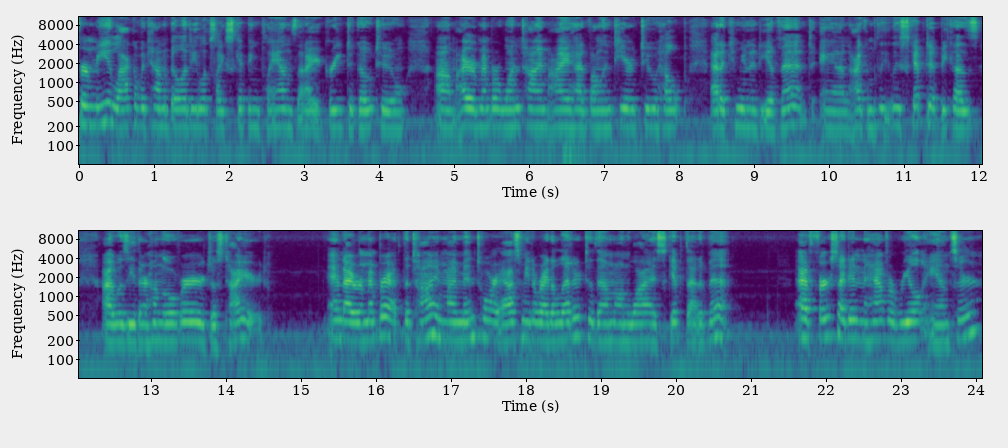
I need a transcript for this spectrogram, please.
For me, lack of accountability looks like skipping plans that I agreed to go to. Um, I remember one time I had volunteered to help at a community event and I completely skipped it because I was either hungover or just tired. And I remember at the time my mentor asked me to write a letter to them on why I skipped that event. At first, I didn't have a real answer,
